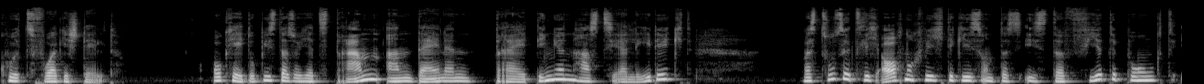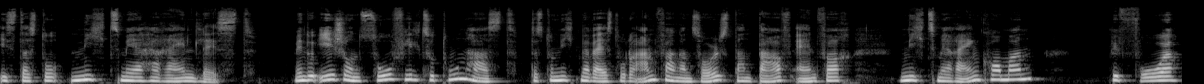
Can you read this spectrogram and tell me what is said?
kurz vorgestellt. Okay, du bist also jetzt dran an deinen drei Dingen, hast sie erledigt. Was zusätzlich auch noch wichtig ist, und das ist der vierte Punkt, ist, dass du nichts mehr hereinlässt. Wenn du eh schon so viel zu tun hast, dass du nicht mehr weißt, wo du anfangen sollst, dann darf einfach nichts mehr reinkommen, bevor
